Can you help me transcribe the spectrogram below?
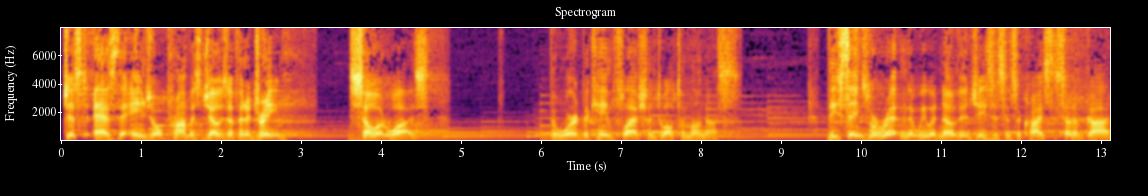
Just as the angel promised Joseph in a dream, so it was. The Word became flesh and dwelt among us. These things were written that we would know that Jesus is the Christ, the Son of God,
